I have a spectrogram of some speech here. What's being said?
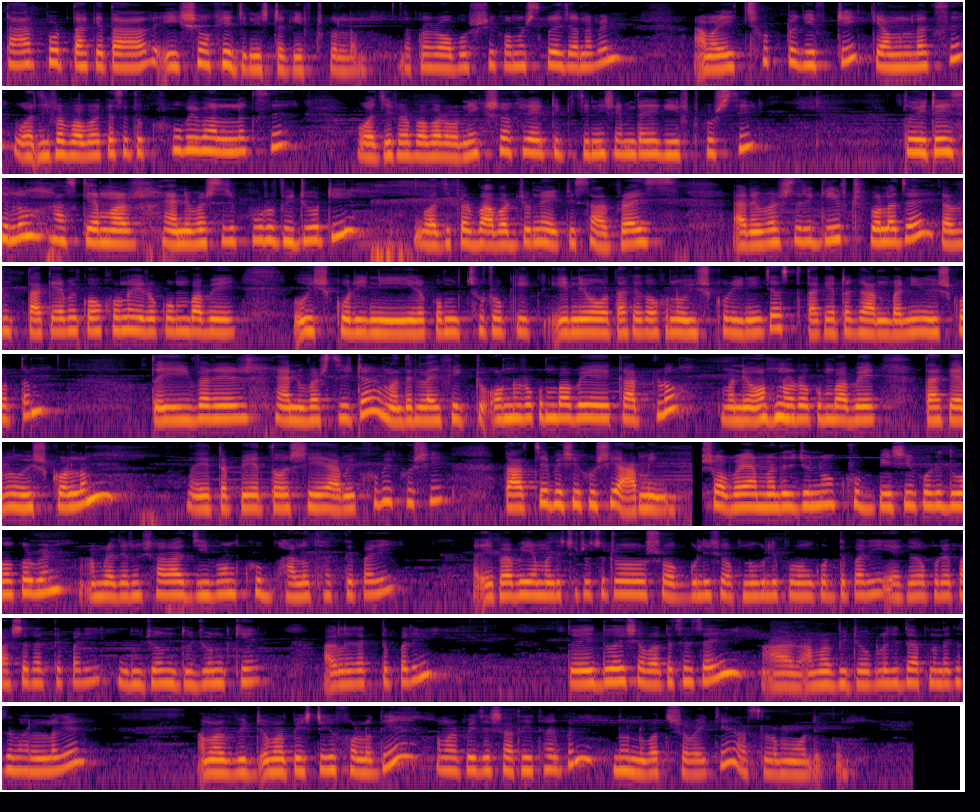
তারপর তাকে তার এই শখের জিনিসটা গিফট করলাম। আপনারা অবশ্যই কমেন্টস করে জানাবেন আমার এই ছোট্ট গিফটটি কেমন লাগছে? ওয়াজিফার বাবার কাছে তো খুবই ভালো লাগছে। ওয়াজিফার বাবার অনেক শখের একটি জিনিস আমি তাকে গিফট করছি। তো এটাই ছিল আজকে আমার অ্যানিভার্সারি পুরো ভিডিওটি ওয়াজিফার বাবার জন্য একটি সারপ্রাইজ অ্যানিভার্সারি গিফট বলা যায়, কারণ তাকে আমি কখনো এরকমভাবে উইশ করিনি, এরকম ছোটো কেক এনেও তাকে কখনো উইশ করিনি জাস্ট তাকে একটা গান বানিয়ে উইশ করতাম। তো এইবারের অ্যানিভার্সারিটা আমাদের লাইফে একটু অন্যরকমভাবে কাটলো মানে অন্যরকমভাবে তাকে আমি উইশ করলাম। এটা পেয়ে তো সে আমি খুবই খুশি, তার চেয়ে বেশি খুশি আমি। সবাই আমাদের জন্য খুব বেশি করে দোয়া করবেন, আমরা যেন সারা জীবন খুব ভালো থাকতে পারি। আর এভাবেই আমাদের ছোট ছোট শখগুলি, স্বপ্নগুলি পূরণ করতে পারি, একে অপরের পাশে থাকতে পারি, দুজন দুজনকে আগলে রাখতে পারি। তো এই দুয়াই সবার কাছে চাই। আর আমার ভিডিওগুলো যদি আপনাদের কাছে ভালো লাগে, আমার ভিডিও আমার পেজটিকে ফলো দিয়ে আমার পেজের সাথেই থাকবেন। ধন্যবাদ সবাইকে। আসসালামু আলাইকুম।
